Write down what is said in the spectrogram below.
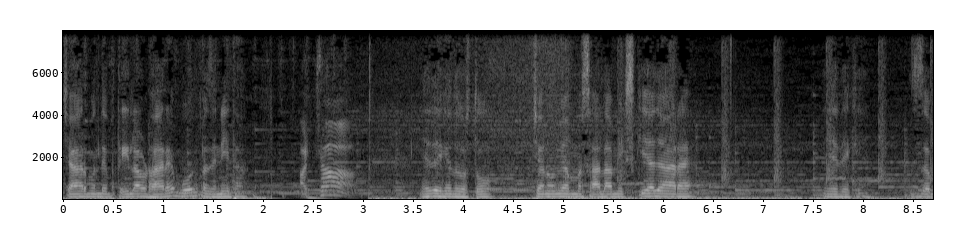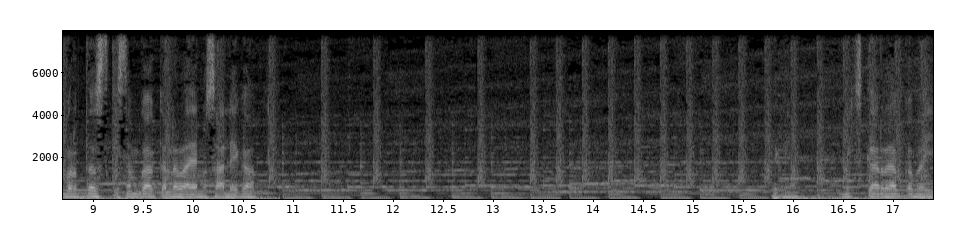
चार बंदे पतीला उठा रहे हैं। बहुत वजनी था। अच्छा। ये देखें दोस्तों चनों में अब मसाला मिक्स किया जा रहा है। ये देखें। ज़बरदस्त किस्म का कलर आया मसाले का। देखें मिक्स कर रहा है आपका भाई।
